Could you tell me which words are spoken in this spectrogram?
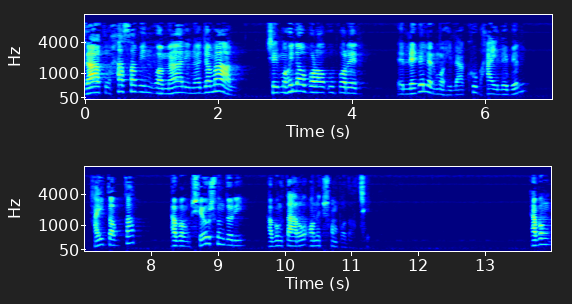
জাত হাসাবিন ও মালিন ও জামাল। সেই মহিলাও বড় উপরের লেভেলের মহিলা, খুব হাই লেভেল, হাই তবকা এবং সেও সুন্দরী, এবং তারও অনেক সম্পদ আছে। এবং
